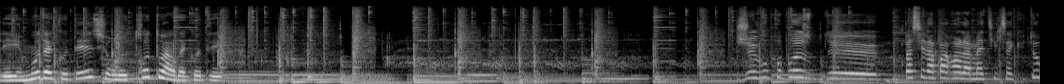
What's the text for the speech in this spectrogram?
Les mots d'à côté sur le trottoir d'à côté. Je vous propose de passer la parole à Mathilde Sacuto.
